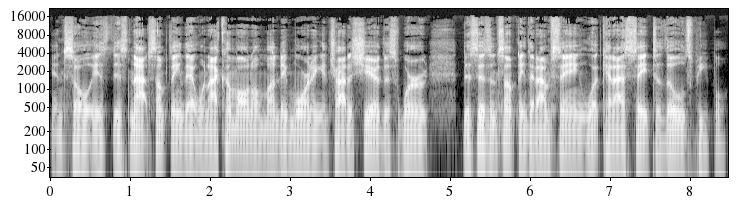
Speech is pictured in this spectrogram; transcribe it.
And so it's, it's not something that when I come on on Monday morning and try to share this word, this isn't something that I'm saying, what can I say to those people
